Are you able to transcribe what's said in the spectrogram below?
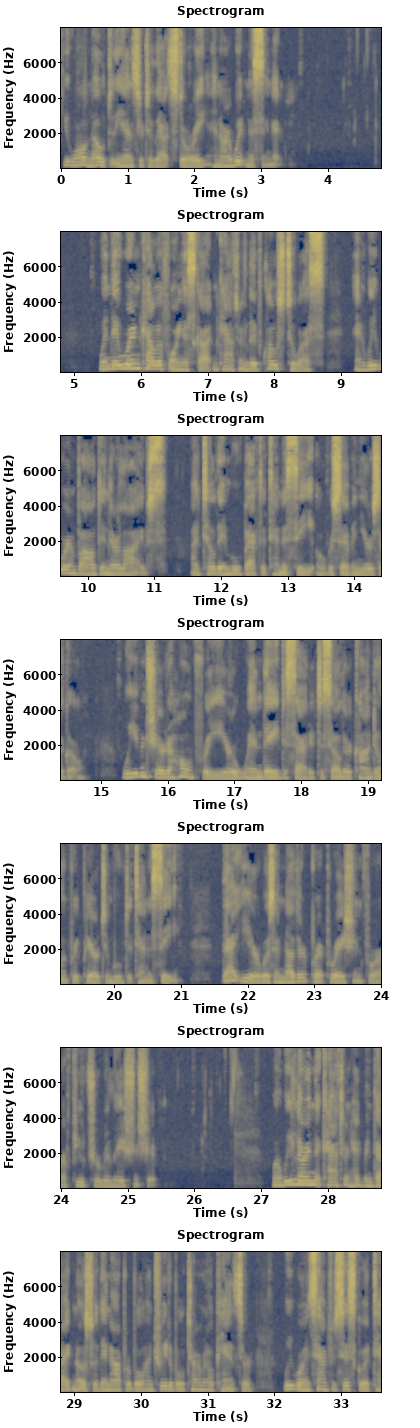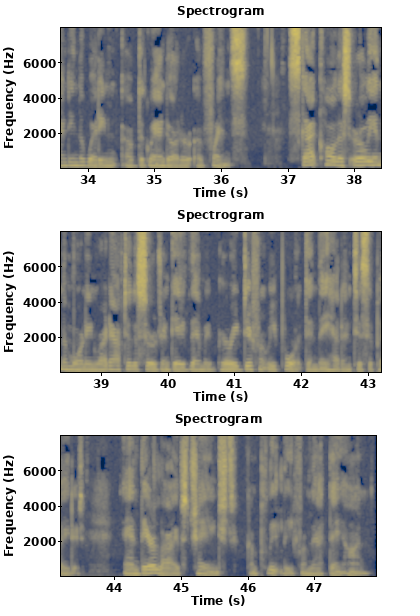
You all know the answer to that story and are witnessing it. When they were in California, Scott and Catherine lived close to us, and we were involved in their lives until they moved back to Tennessee over seven years ago. We even shared a home for a year when they decided to sell their condo and prepare to move to Tennessee. That year was another preparation for our future relationship. When we learned that Catherine had been diagnosed with inoperable, untreatable terminal cancer, we were in San Francisco attending the wedding of the granddaughter of friends. Scott called us early in the morning, right after the surgeon gave them a very different report than they had anticipated, and their lives changed completely from that day on.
